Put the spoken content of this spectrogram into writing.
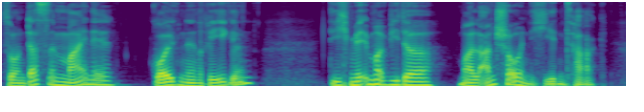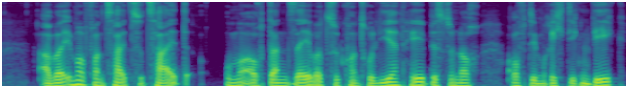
So, und das sind meine goldenen Regeln, die ich mir immer wieder mal anschaue, nicht jeden Tag, aber immer von Zeit zu Zeit, um auch dann selber zu kontrollieren, hey, bist du noch auf dem richtigen Weg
